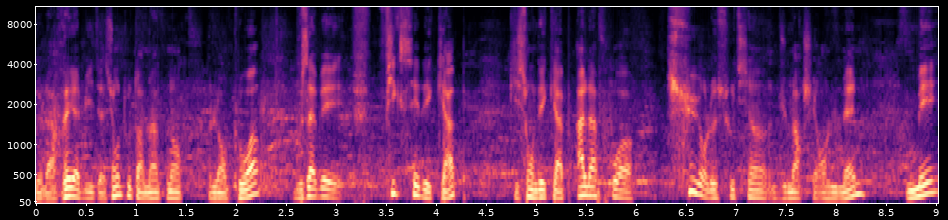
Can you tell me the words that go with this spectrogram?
de la réhabilitation tout en maintenant l'emploi. Vous avez fixé des caps qui sont des caps à la fois sur le soutien du marché en lui-même, mais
